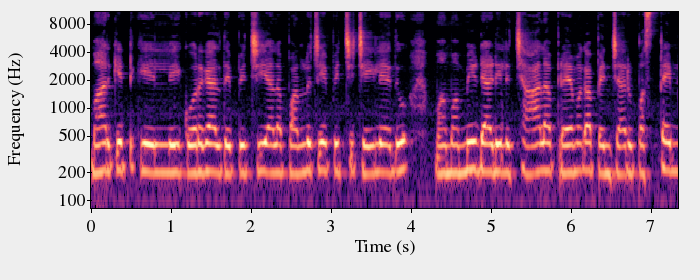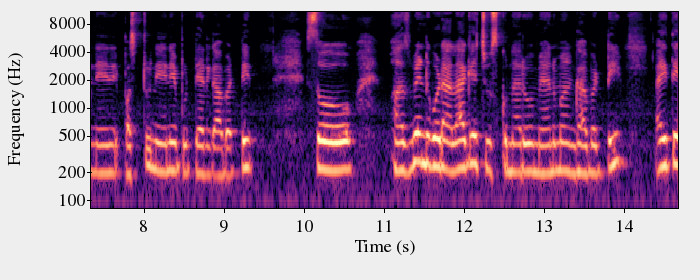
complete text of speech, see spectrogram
మార్కెట్కి వెళ్ళి కూరగాయలు తెప్పించి అలా పనులు చేపించి చేయలేదు. మా మమ్మీ డాడీలు చాలా ప్రేమగా పెంచారు. ఫస్ట్ టైం నేనే ఫస్ట్ నేనే పుట్టాను కాబట్టి. సో హస్బెండ్ కూడా అలాగే చూసుకున్నారు మేనమాం కాబట్టి. అయితే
